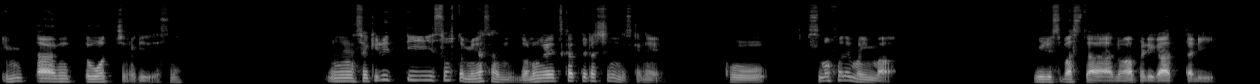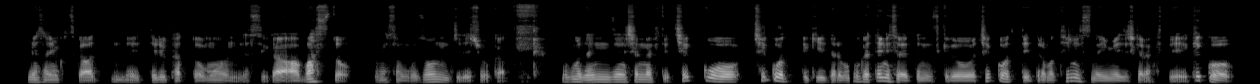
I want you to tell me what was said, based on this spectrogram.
インターネットウォッチの記事ですね。うん、セキュリティソフト皆さんどのぐらい使ってらっしゃるんですかねこう、スマホでも今、ウイルスバスターのアプリがあったり、皆さんよく使われてるかと思うんですが、アバスト、皆さんご存知でしょうか？僕も全然知らなくて、チェコ、チェコって聞いたら僕はテニスをやってるんですけど、チェコって言ったらもうテニスのイメージしかなくて、結構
